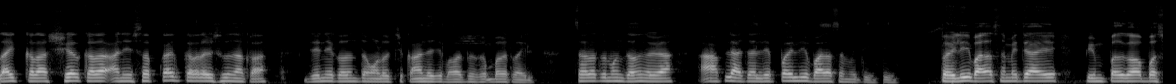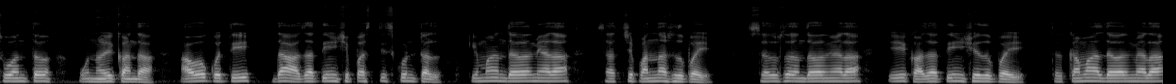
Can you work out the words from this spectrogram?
लाईक करा शेअर करा आणि सबस्क्राईब करायला विसरू नका जेणेकरून तुम्हाला कांद्याचे भाव बघत राहील. चला तर मग जाणून घेऊया आपल्या हातातली पहिली बाजार समिती. पहिली बाजार समिती आहे पिंपळगाव बसवंत उन्हाळी कांदा. आवक होती दहा हजार तीनशे पस्तीस क्विंटल. किमान दर मिळाला सातशे पन्नास रुपये. सर्वसाधारण दर मिळाला एक हजार तीनशे रुपये. तर कमाल दर मिळाला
